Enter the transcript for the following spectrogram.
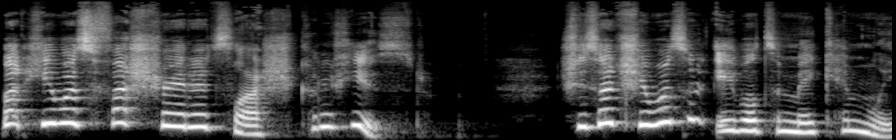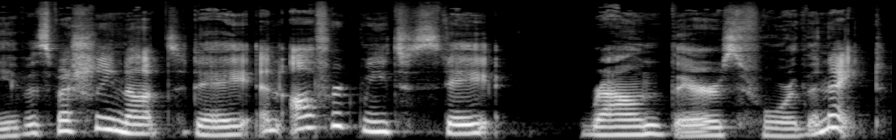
but he was frustrated slash confused. She said she wasn't able to make him leave, especially not today, and offered me to stay round theirs for the night.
